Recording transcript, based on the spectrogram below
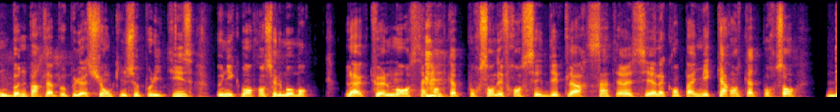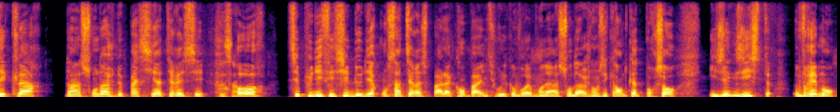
une bonne partie de la population qui ne se politise uniquement quand c'est le moment. Là, actuellement, 54% des Français déclarent s'intéresser à la campagne, mais 44% déclarent dans un sondage ne pas s'y intéresser. Or, c'est plus difficile de dire qu'on ne s'intéresse pas à la campagne, si vous voulez, quand vous répondez à un sondage. Donc ces 44%, ils existent vraiment.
